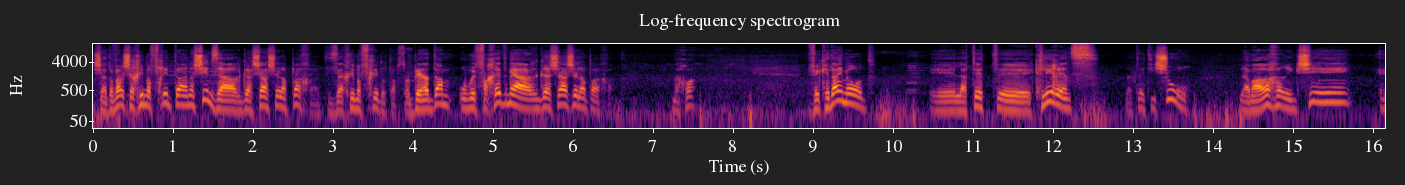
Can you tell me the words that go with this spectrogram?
שהדבר שהכי מפחיד את האנשים זה ההרגשה של הפחד, זה הכי מפחיד אותם. זאת אומרת, בן אדם הוא מפחד מההרגשה של הפחד, נכון? וכדאי מאוד אה, לתת קלירנס, אה, לתת אישור למערך הרגשי אה,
